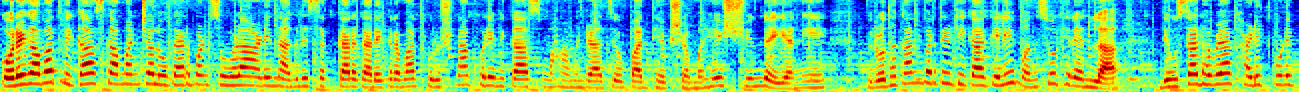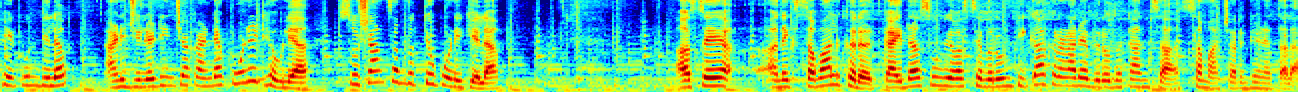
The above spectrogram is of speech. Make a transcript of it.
कोरेगावात विकास कामांच्या लोकार्पण सोहळा आणि नागरी सत्कार कार्यक्रमात कृष्णा खोरे विकास महामंडळाचे उपाध्यक्ष महेश शिंदे यांनी विरोधकांवरती टीका केली. मनसुख हिरेनला दिवसाढवळ्या खाडीत कोणी फेकून दिलं आणि जिलेटिनच्या कांड्या कोणी ठेवल्या? सुशांतचा मृत्यू कोणी केला? असे अनेक सवाल करत कायदा सुव्यवस्थेवरून टीका करणाऱ्या विरोधकांचा समाचार घेण्यात आला.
